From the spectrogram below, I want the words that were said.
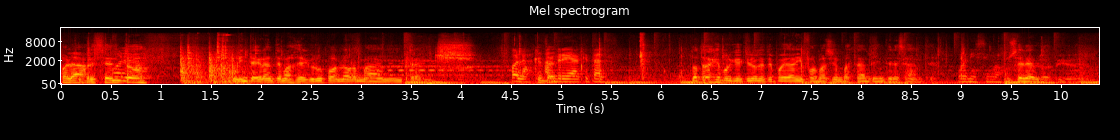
Hola. Te presento Hola. un integrante más del grupo, Norman Trench. Hola. Andrea, ¿qué tal? Lo traje porque creo que te puede dar información bastante interesante. Buenísimo. Un cerebro, el pibe. Un.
